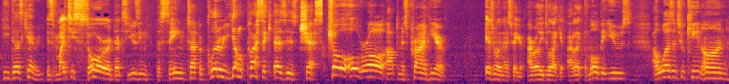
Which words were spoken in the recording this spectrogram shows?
he does carry his mighty sword that's using the same type of glittery yellow plastic as his chest. So overall, Optimus Prime here is a really nice figure. I really do like it. I like the mold they used. I wasn't too keen on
